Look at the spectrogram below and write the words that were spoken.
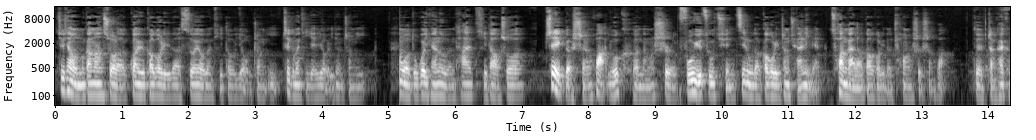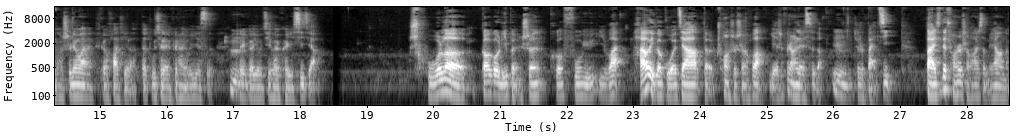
就像我们刚刚说了，关于高句丽的所有问题都有争议，这个问题也有一定争议。我读过一篇论文，他提到说，这个神话有可能是扶余族群进入到高句丽政权里面，篡改了高句丽的创世神话。对，展开可能是另外一个话题了，但读起来也非常有意思。这个有机会可以细讲。除了高句丽本身和扶余以外，还有一个国家的创世神话也是非常类似的。嗯，就是百济。百济的创世神话是怎么样的？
